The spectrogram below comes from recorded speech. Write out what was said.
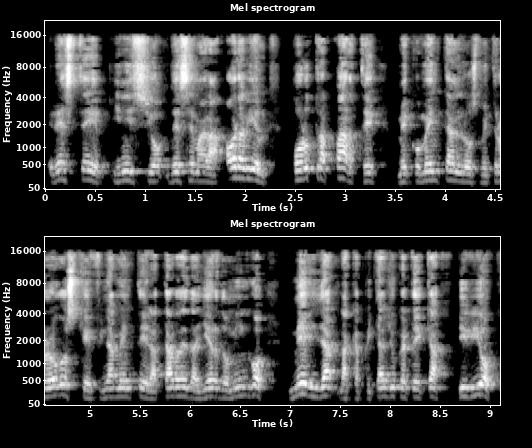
en este inicio de semana. Ahora bien, por otra parte, me comentan los meteorólogos que finalmente la tarde de ayer domingo, Mérida, la capital yucateca, vivió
